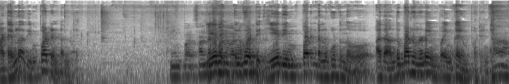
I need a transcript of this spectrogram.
ఆ టైంలో అది ఇంపార్టెంట్ అంతే. ఏది ఇంకోటి ఏది ఇంపార్టెంట్ అనుకుంటున్నావో అది అందుబాటులో ఉండడం ఇంప- ఇంకా ఇంపార్టెంట్ ఆ,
